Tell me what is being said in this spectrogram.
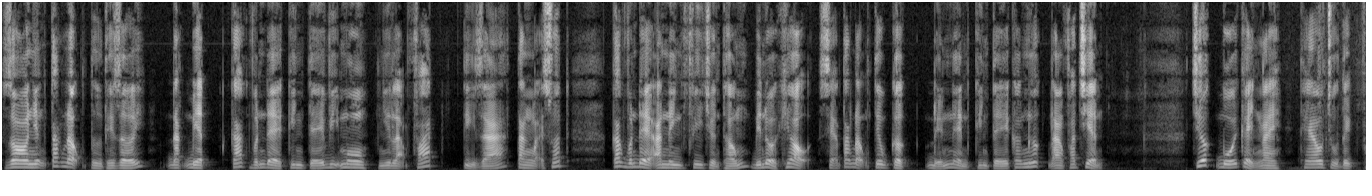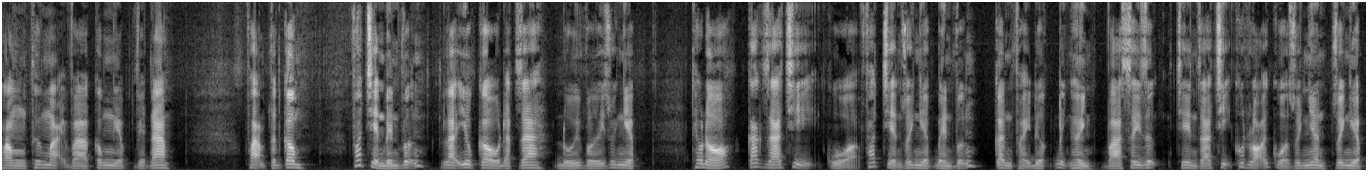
do những tác động từ thế giới, đặc biệt các vấn đề kinh tế vĩ mô như lạm phát, tỷ giá, tăng lãi suất, các vấn đề an ninh phi truyền thống, biến đổi khí hậu sẽ tác động tiêu cực đến nền kinh tế các nước đang phát triển. Trước bối cảnh này, theo Chủ tịch Phòng Thương mại và Công nghiệp Việt Nam, Phạm Tấn Công, phát triển bền vững là yêu cầu đặt ra đối với doanh nghiệp. Theo đó, các giá trị của phát triển doanh nghiệp bền vững cần phải được định hình và xây dựng trên giá trị cốt lõi của doanh nhân, doanh nghiệp.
